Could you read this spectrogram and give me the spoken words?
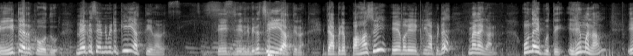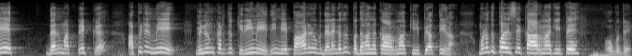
මීටර් කෝදුව මේක සෙන්ටිමීටර් කීයක් තියෙනවද? සෙන්ටිමීටර් 100ක් තියෙනවා. ඉතින් අපිට පහසුයි ඒ වගේ එකකින් අපිට මැනගන්න. හොඳයි පුතේ. එහෙමනම් ඒ දැනුමත් එක්ක අපිට මේ මිනුම් කටයුතු කිරීමේදී මේ පාඩම ඔබ දැනගත ප්‍රධාන කාරණා කීපයක් තියෙනවා. මොනවද පරිසේ කාරණා කීපේ? ඕ පුතේ.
